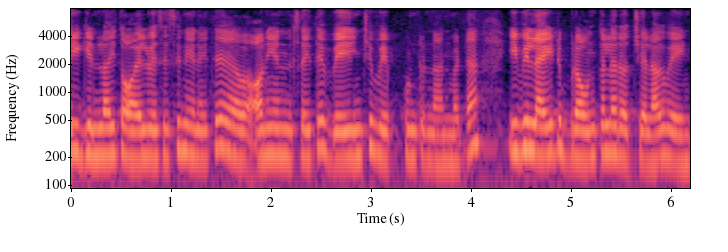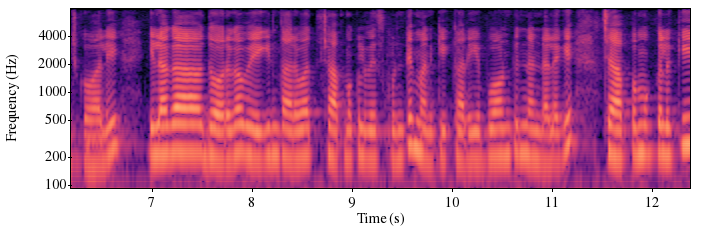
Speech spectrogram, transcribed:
ఈ గిన్నెలో అయితే ఆయిల్ వేసేసి నేనైతే ఆనియన్స్ అయితే వేయించి వేపుకుంటున్నాను అనమాట ఇవి లైట్ బ్రౌన్ కలర్ వచ్చేలాగా వేయించుకోవాలి. ఇలాగా దోరగా వేగిన తర్వాత చేప ముక్కలు వేసుకుంటే మనకి కర్రీ బాగుంటుందండి. అలాగే చేప ముక్కలకి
